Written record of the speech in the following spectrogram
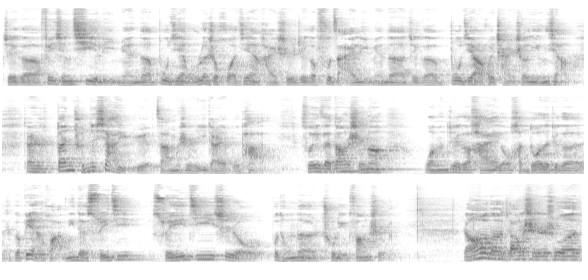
这个飞行器里面的部件，无论是火箭还是这个负载里面的这个部件，会产生影响。但是单纯的下雨，咱们是一点也不怕的。所以在当时呢，我们这个还有很多的这个这个变化，你得随机，随机是有不同的处理方式的。然后呢，当时说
